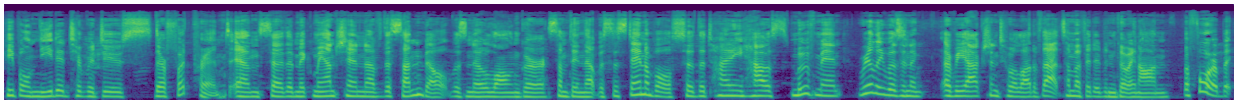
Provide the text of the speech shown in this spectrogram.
people needed to reduce their footprint. And so the McMansion of the Sun Belt was no longer something that was sustainable. So the tiny house movement really was an, a reaction to a lot of that. Some of it had been going on before, but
